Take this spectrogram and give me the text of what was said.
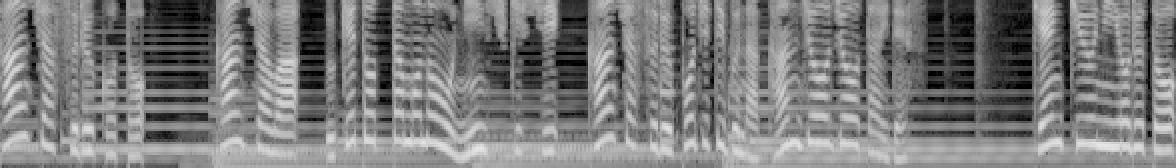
感謝すること。感謝は受け取ったものを認識し感謝するポジティブな感情状態です。研究によると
